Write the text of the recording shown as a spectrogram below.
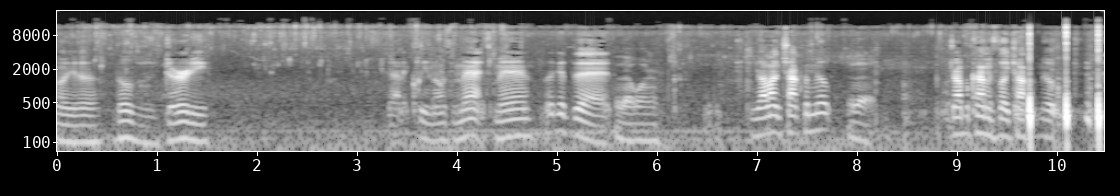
Oh yeah, those was dirty. Gotta clean those mats, man. Look at that. Look at that water. Y'all like chocolate milk? Look at that. Drop a comment if you like chocolate milk.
